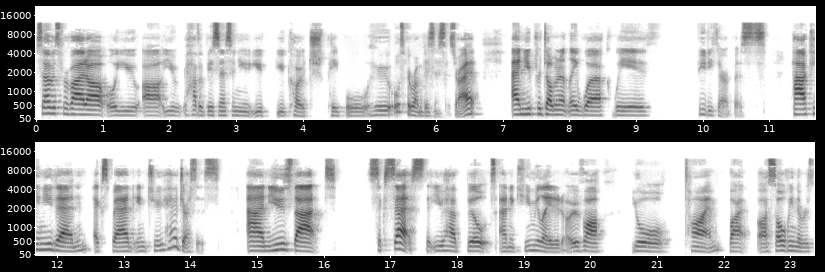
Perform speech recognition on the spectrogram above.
service provider or you are you have a business and you you you coach people who also run businesses, right? and you predominantly work with beauty therapists, how can you then expand into hairdressers and use that success that you have built and accumulated over your time by uh, solving the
